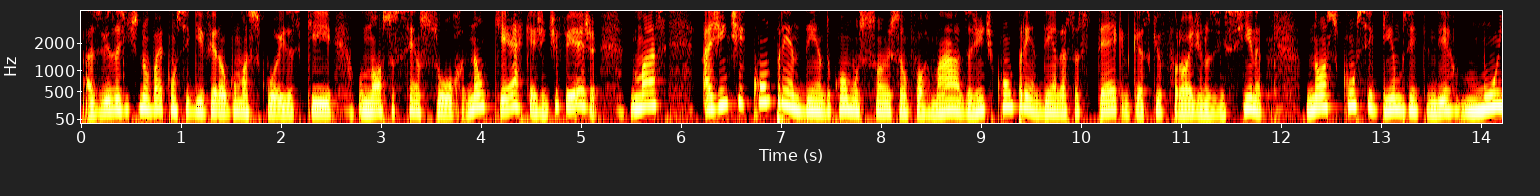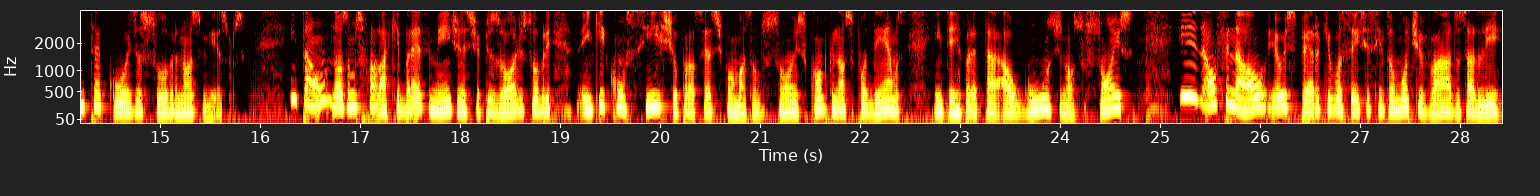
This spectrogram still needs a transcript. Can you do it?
às vezes a gente não vai conseguir ver algumas coisas que o nosso sensor não quer que a gente veja, mas a gente compreendendo como os sonhos são formados, a gente compreendendo essas técnicas que o Freud nos ensina, nós conseguimos entender muita coisa sobre nós mesmos. Então, nós vamos falar aqui brevemente neste episódio sobre em que consiste o processo de formação dos sonhos, como que nós podemos interpretar alguns de nossos sonhos e, ao final, eu espero que vocês se sintam motivados a ler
